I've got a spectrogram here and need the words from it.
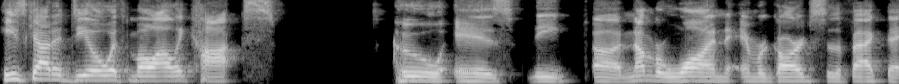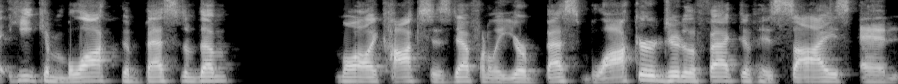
he's got to deal with Mo Alie-Cox, who is the uh, number one in regards to the fact that he can block the best of them. Mo Alie-Cox is definitely your best blocker due to the fact of his size, and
